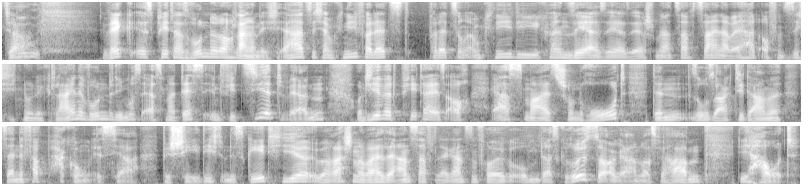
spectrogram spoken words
Tja, gut. Weg ist Peters Wunde noch lange nicht. Er hat sich am Knie verletzt Verletzungen am Knie, die können sehr, sehr, sehr schmerzhaft sein, aber er hat offensichtlich nur eine kleine Wunde, die muss erstmal desinfiziert werden. Und hier wird Peter jetzt auch erstmals schon rot, denn so sagt die Dame, seine Verpackung ist ja beschädigt. Und es geht hier überraschenderweise ernsthaft in der ganzen Folge um das größte Organ, was wir haben, die Haut.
